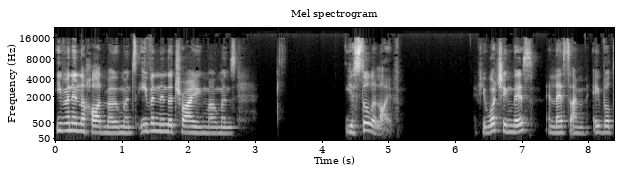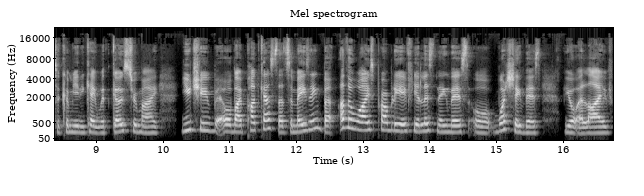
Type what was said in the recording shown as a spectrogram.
Even in the hard moments, even in the trying moments, you're still alive. If you're watching this, unless I'm able to communicate with ghosts through my YouTube or my podcast, that's amazing. But otherwise, probably if you're listening this or watching this, you're alive.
